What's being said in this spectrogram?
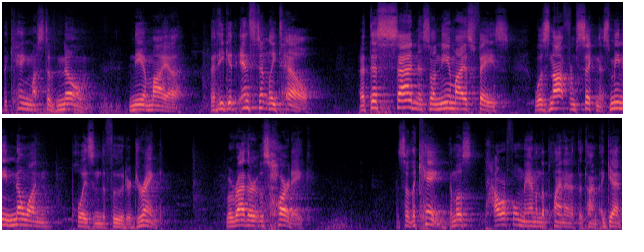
the king must have known Nehemiah that he could instantly tell that this sadness on Nehemiah's face was not from sickness, meaning no one poisoned the food or drink, but rather it was heartache so, the king, the most powerful man on the planet at the time, again,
